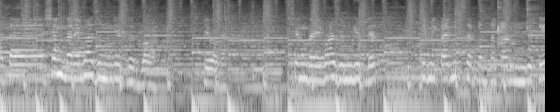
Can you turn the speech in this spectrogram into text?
आता शेंगदाणे भाजून घेतलेत बघा. हे बघा. शेंगदाणे भाजून घेतलेत. ते मी काय मिक्सरमधनं काढून घेते.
